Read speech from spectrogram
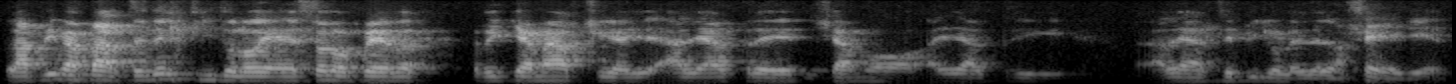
la prima parte del titolo è solo per richiamarci alle altre, diciamo, agli altri, alle altre pillole della serie.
